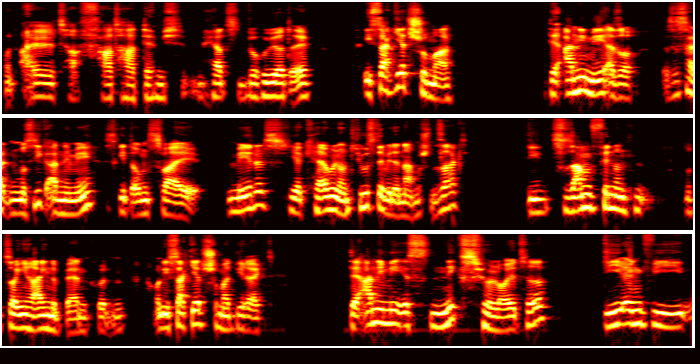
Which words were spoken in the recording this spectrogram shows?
Und alter Vater hat der mich im Herzen berührt, ey. Ich sag jetzt schon mal, der Anime, also es ist halt ein Musikanime. Es geht um zwei Mädels, hier Carol und Tuesday, wie der Name schon sagt. die zusammenfinden und sozusagen ihre eigene Band gründen. Und ich sag jetzt schon mal direkt, der Anime ist nix für Leute, die irgendwie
